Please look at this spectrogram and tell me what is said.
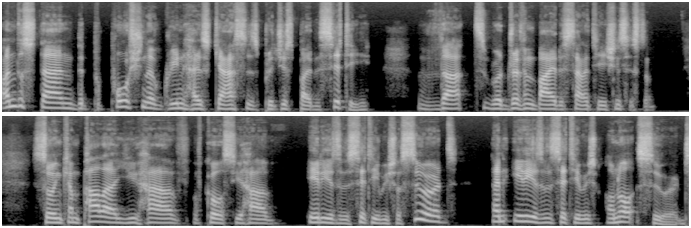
understand the proportion of greenhouse gases produced by the city that were driven by the sanitation system. So in Kampala, you have, of course, you have areas of the city which are sewered and areas of the city which are not sewered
